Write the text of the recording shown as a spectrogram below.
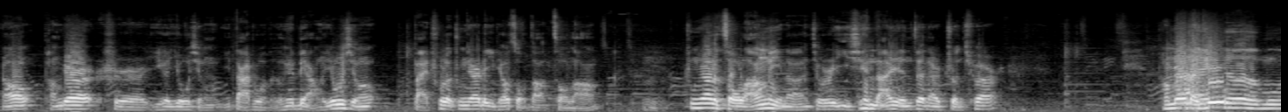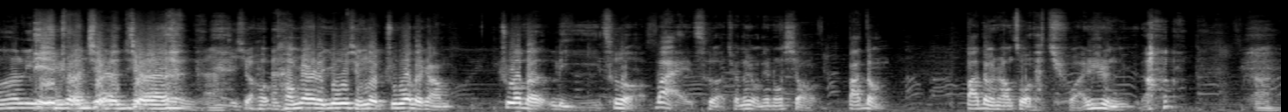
然后旁边是一个 U 型一大桌子，等于两个 U 型摆出了中间的一条走道走廊。中间的走廊里呢，就是一些男人在那儿转圈儿，旁边的 U 的魔力一转圈圈然。后旁边的 U 型的桌子上，桌子里侧、外侧全都有那种小八凳，八凳上坐的全是女的。啊，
